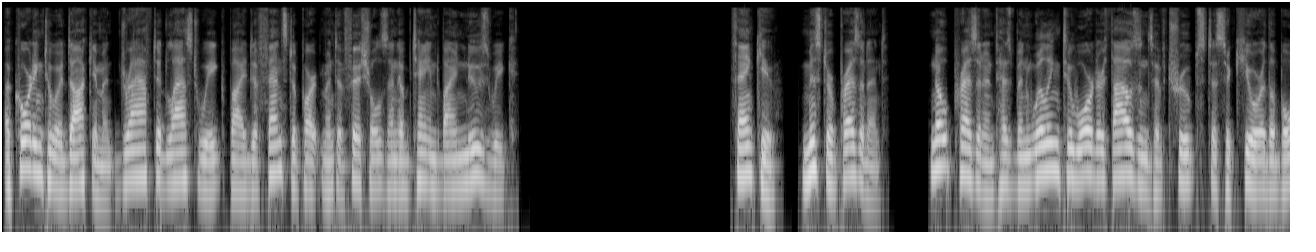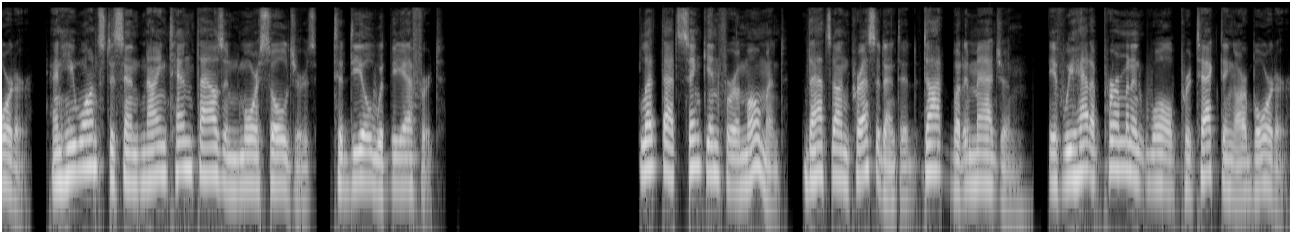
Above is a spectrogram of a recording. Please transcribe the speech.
according to a document drafted last week by Defense Department officials and obtained by Newsweek. Thank you, Mr. President. No president has been willing to order thousands of troops to secure the border, and he wants to send 9-10,000 more soldiers to deal with the effort. Let that sink in for a moment, that's unprecedented. But imagine if we had a permanent wall protecting our border.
